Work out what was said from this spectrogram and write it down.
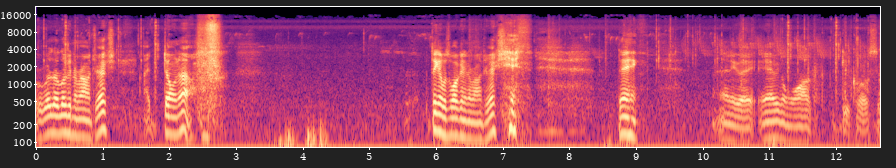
Or was I looking the wrong direction? I don't know. I think I was walking in the wrong direction. Dang. Anyway, yeah, we can walk, get closer.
